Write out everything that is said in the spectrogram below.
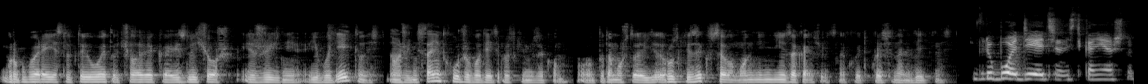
Грубо говоря, если ты у этого человека извлечешь из жизни его деятельность, он же не станет хуже владеть русским языком, потому что русский язык в целом, он не, заканчивается на какой-то профессиональной деятельности. В любой деятельности, конечно.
